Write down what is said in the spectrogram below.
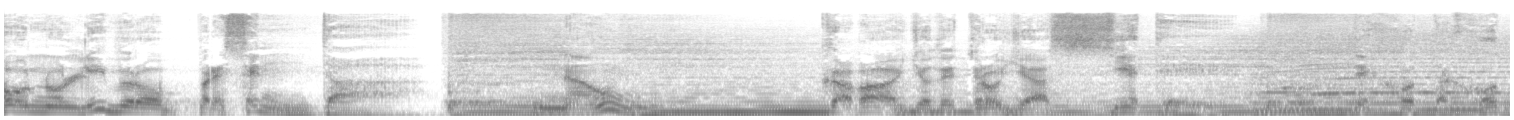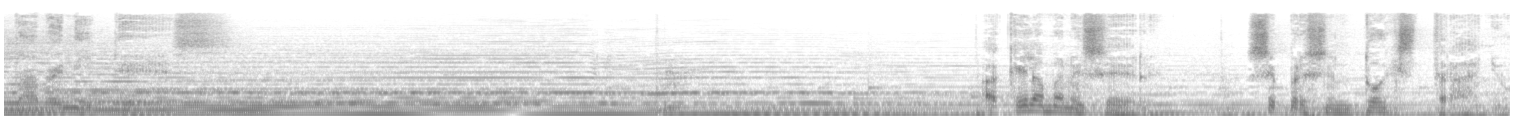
Fonolibro presenta Naúm, Caballo de Troya 7 de JJ Benítez. Aquel amanecer se presentó extraño,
